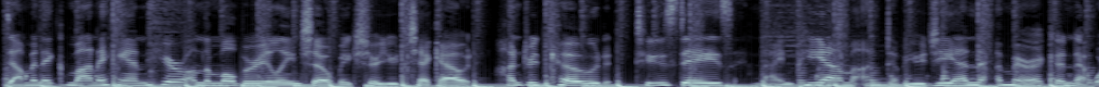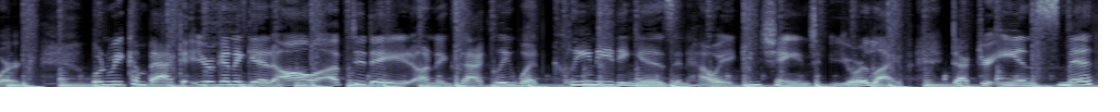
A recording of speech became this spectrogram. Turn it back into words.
Dominic Monaghan here on the Mulberry Lane Show. Make sure you check out 100 Code Tuesdays, 9 p.m. on WGN America Network. When we come back, you're going to get all up to date on exactly what clean eating is and how it can change your life. Dr. Ian Smith,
